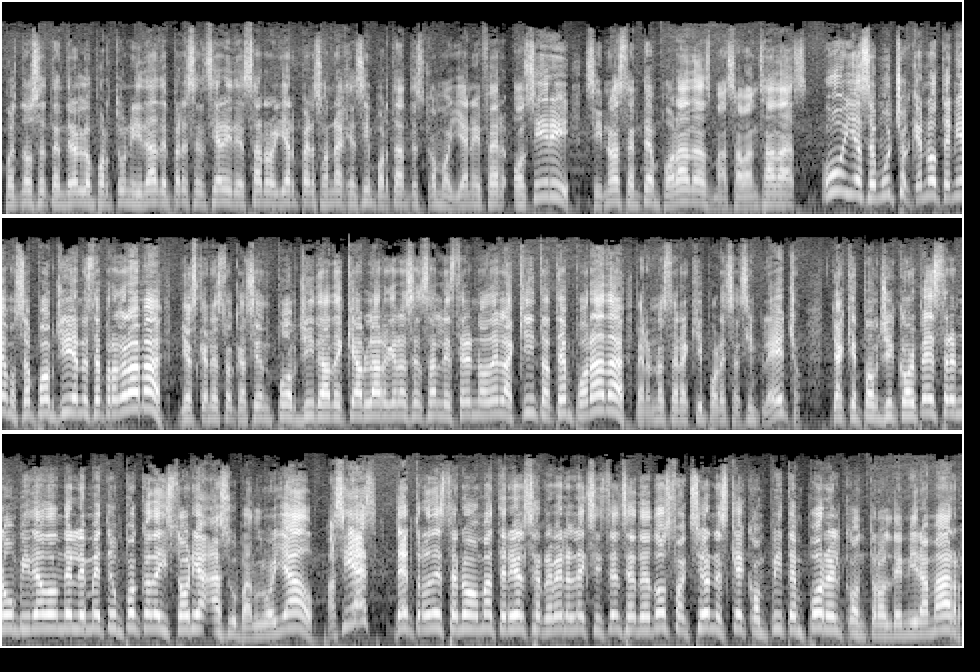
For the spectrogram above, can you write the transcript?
pues no se tendría la oportunidad de presenciar y desarrollar personajes importantes como Jennifer o Siri, sino hasta en temporadas más avanzadas. Uy, hace mucho que no teníamos a Pop G en este programa, y es que en esta ocasión Pop G da de qué hablar gracias al estreno de la quinta temporada, pero no estará aquí por ese simple hecho, ya que PUBG Corp estrenó un video donde le mete un poco de historia a su Battle Royale. Así es, dentro de este nuevo material se revela la existencia de dos facciones que compiten por el control de Miramar,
